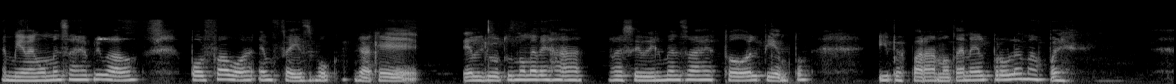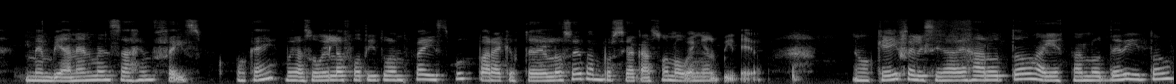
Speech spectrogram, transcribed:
envíenme un mensaje privado, por favor, en Facebook, ya que el YouTube no me deja recibir mensajes todo el tiempo y pues para no tener problemas, pues me envían el mensaje en Facebook, ¿ok? Voy a subir la fotito en Facebook para que ustedes lo sepan por si acaso no ven el video. Ok, felicidades a los dos. Ahí están los deditos.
